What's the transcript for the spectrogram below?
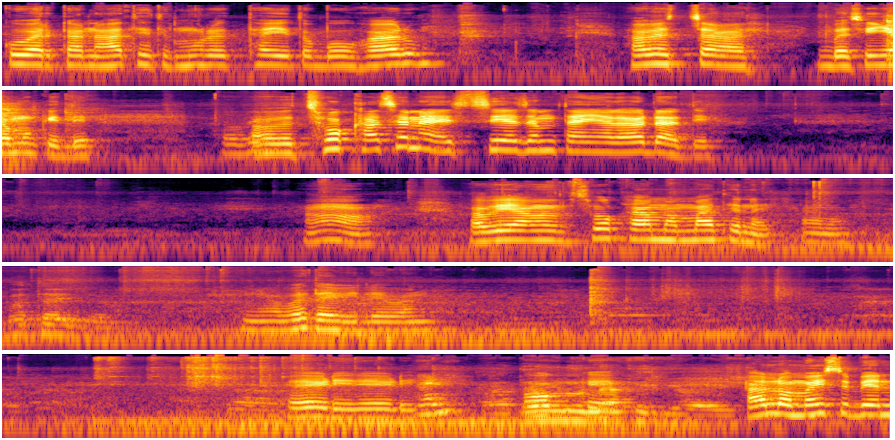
કુંવારકાના હાથેથી મુહૂર્ત થાય તો બહુ સારું. હવે ચાલ બસ અહીંયા મૂકી દે. હવે? ચોખા છે ને સેજ જમતા અહીંયા અડા દે. હા હવે આમ ચોખા આમાં માથે નાખ આમાં. અહીંયા વધાવી લેવાનું. Ready ready. ઓકે. હાલો મૈસુબેન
